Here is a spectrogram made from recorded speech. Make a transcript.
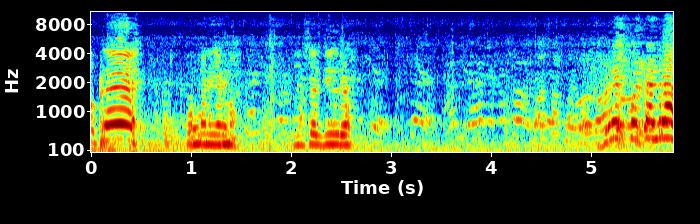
ఓకే అమ్మని అమ్మ ముసలి జీవురా బ్రేక్ పట్టండి రా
